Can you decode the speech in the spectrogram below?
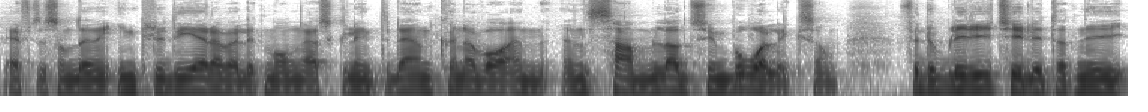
Eftersom den inkluderar väldigt många, skulle inte den kunna vara en, en samlad symbol liksom? För då blir det ju tydligt att ni,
